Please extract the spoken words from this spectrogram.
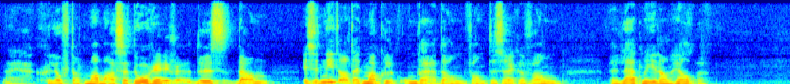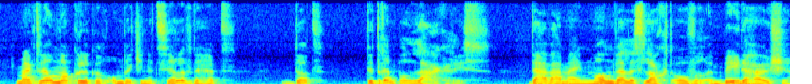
Nou ja, ik geloof dat mama's het doorgeven. Dus dan is het niet altijd makkelijk om daar dan van te zeggen van... eh, laat me je dan helpen. Het maakt wel makkelijker omdat je hetzelfde hebt dat de drempel lager is. Daar waar mijn man wel eens lacht over een bedehuisje,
